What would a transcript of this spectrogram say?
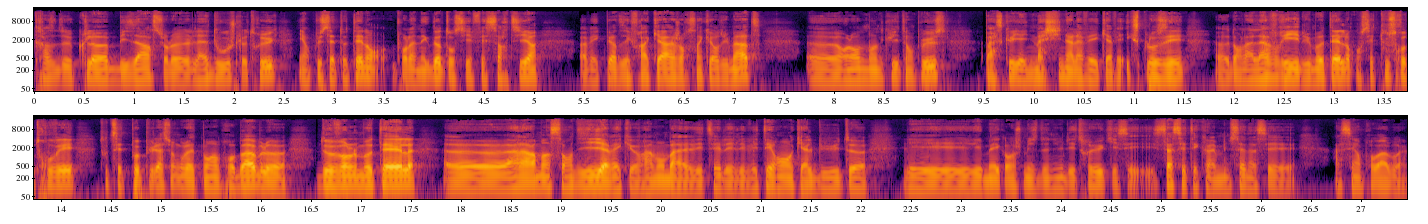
traces de clubs bizarres sur le, la douche le truc. Et en plus cet hôtel pour l'anecdote on s'y est fait sortir avec pertes et fracas genre 5 heures du mat euh, en lendemain de cuite en plus parce qu'il y a une machine à laver qui avait explosé euh, dans la laverie du motel. Donc on s'est tous retrouvés, toute cette population complètement improbable, euh, devant le motel, euh, alarme incendie, avec vraiment bah, les, les, les vétérans en calbute, les, les mecs en chemise de nuit, des trucs. Et ça, c'était quand même une scène assez, assez improbable, ouais.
